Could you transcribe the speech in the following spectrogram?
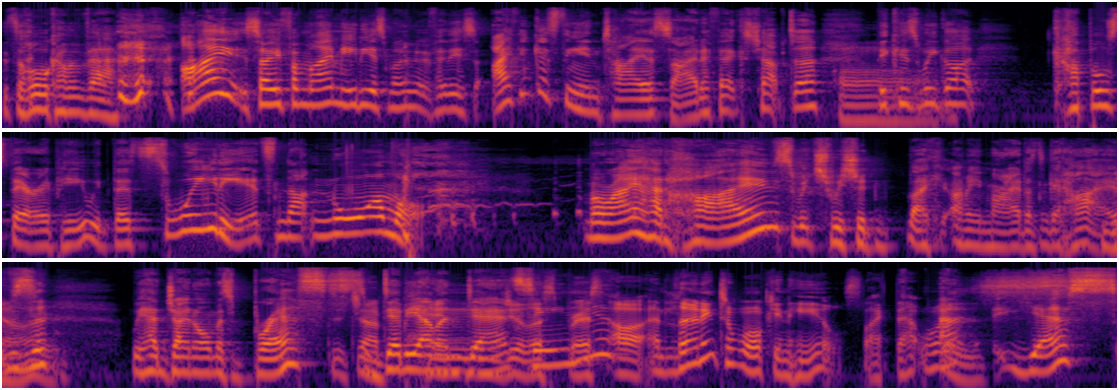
It's all coming back. I so for my meatiest moment for this, I think it's the entire side effects chapter because we got couples therapy with the sweetie. It's not normal. Mariah had hives, which we should like. I mean, Mariah doesn't get hives. No. We had ginormous breasts. Debbie Allen dancing. breast- Oh, and learning to walk in heels. Like that uh, was. Yes,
